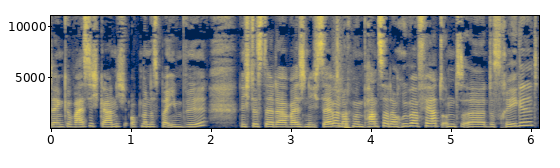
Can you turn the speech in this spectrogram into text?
denke, weiß ich gar nicht, ob man das bei ihm will. Nicht, dass der da, weiß ich nicht, selber noch mit dem Panzer darüber fährt und äh, das regelt.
